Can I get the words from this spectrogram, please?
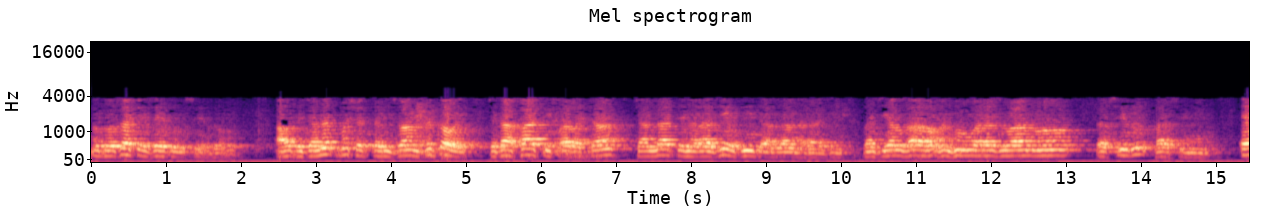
يلمعوا ندوزا کے زید اسیر دو. اور جنت مشد تریزوان خاصی چا اللہ تی نرازی و دید اللہ نرازی رضی اللہ عنہ و رضوانو تفسیر القاسمین. اے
